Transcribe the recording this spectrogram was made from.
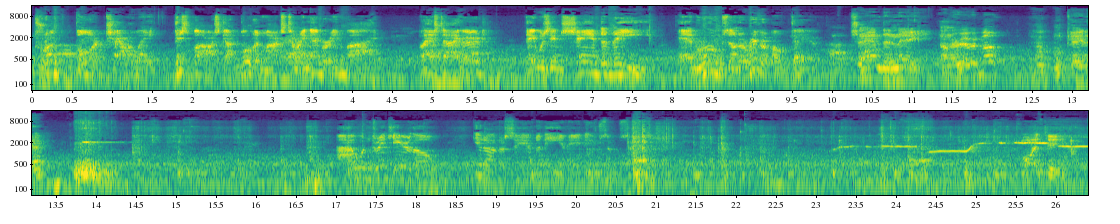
Drunk boy Calloway. This bar's got bullet marks to remember him by. Last I heard, they was in Saint Denis. Had rooms on a riverboat there. Saint Denis. On a riverboat? Huh, okay then. I wouldn't drink here, though. Get on to Saint Denis and hand you some sauce. You.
